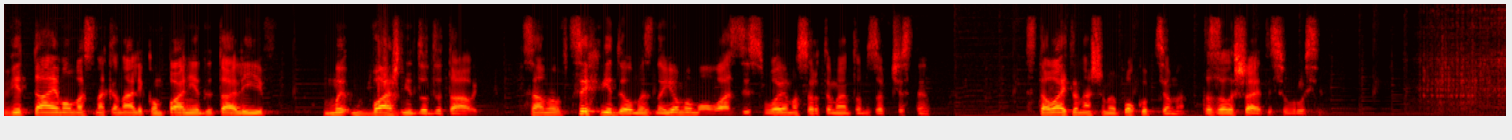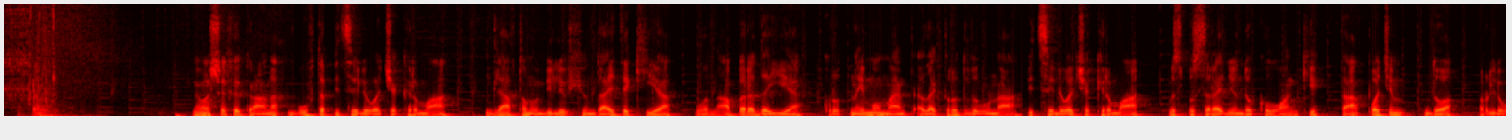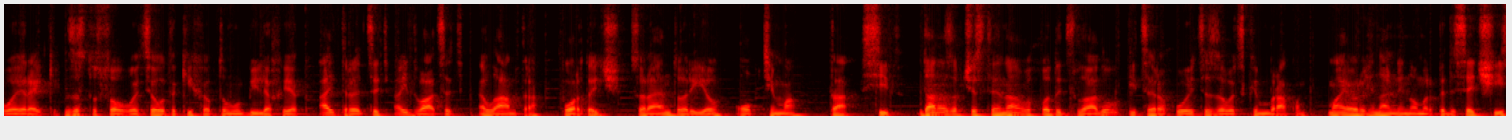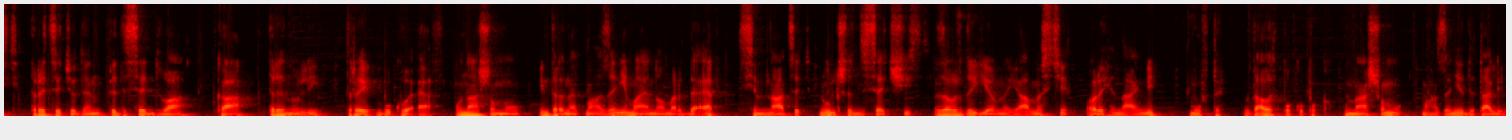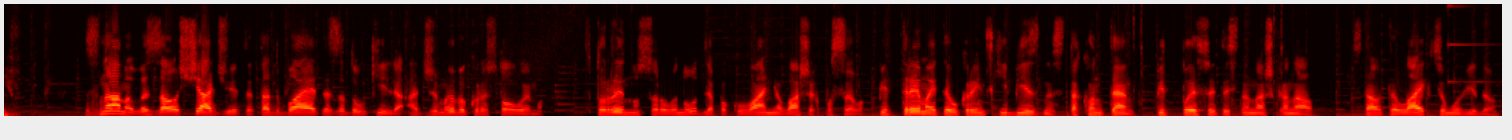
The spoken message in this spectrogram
Вітаємо вас на каналі компанії Деталі Ми уважні до деталей. Саме в цих відео ми знайомимо вас зі своїм асортиментом запчастин. Ставайте нашими покупцями та залишайтесь в русі. На ваших екранах буфта підсилювача керма для автомобілів Hyundai та Kia. Вона передає крутний момент електродвигуна підсилювача керма безпосередньо до колонки та потім до рульової рейки. Застосовується у таких автомобілях як i30, i20, Elantra, Portage, Sorento, Rio, Optima та Seat. Дана запчастина виходить з ладу і це рахується заводським браком. Має оригінальний номер 56 31 52 К 303 букви F. У нашому інтернет-магазині має номер DF 17066. Завжди є в наявності оригінальні муфти. Вдалих покупок у нашому магазині деталів. З нами ви заощаджуєте та дбаєте за довкілля, адже ми використовуємо вторинну сировину для пакування ваших посилок. Підтримайте український бізнес та контент, підписуйтесь на наш канал, ставте лайк цьому відео.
